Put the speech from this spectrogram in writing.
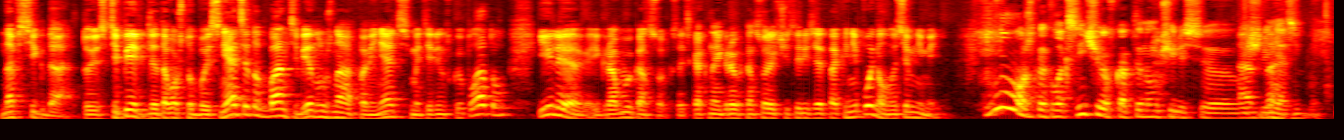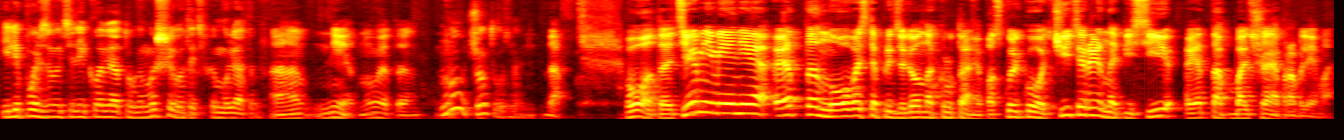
навсегда. То есть теперь для того, чтобы снять этот бан, тебе нужно поменять материнскую плату или игровую консоль. Кстати, как на игровых консолях читерить, я так и не понял, но тем не менее. Ну, может, как лаксвичеров как-то научились э, вычленять. Или пользователей клавиатуры мыши вот этих эмуляторов. Ага, нет, ну это Ну, черт его знает. Да. Вот. э, Тем не менее, эта новость определенно крутая, поскольку читеры на PC это большая проблема.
